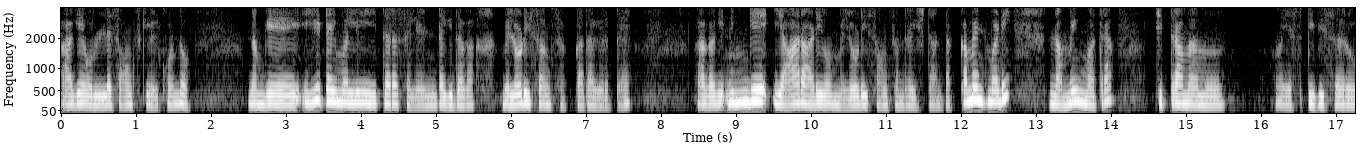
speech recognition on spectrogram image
ಹಾಗೆ ಒಳ್ಳೆ ಸಾಂಗ್ಸ್ ಕೇಳಿಕೊಂಡು ನಮಗೆ ಈ ಟೈಮಲ್ಲಿ ಈ ಥರ ಸೈಲೆಂಟಾಗಿದ್ದಾಗ ಮೆಲೋಡಿ ಸಾಂಗ್ಸ್ ಸಕ್ಕತ್ತಾಗಿರುತ್ತೆ ಹಾಗಾಗಿ ನಿಮಗೆ ಯಾರು ಆಡಿರೋ ಮೆಲೋಡಿ ಸಾಂಗ್ಸ್ ಅಂದರೆ ಇಷ್ಟ ಅಂತ ಕಮೆಂಟ್ ಮಾಡಿ ನಮಗೆ ಮಾತ್ರ Chitra ma'am, S P B sir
